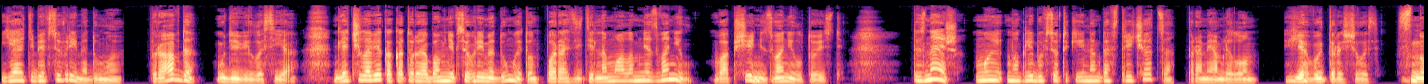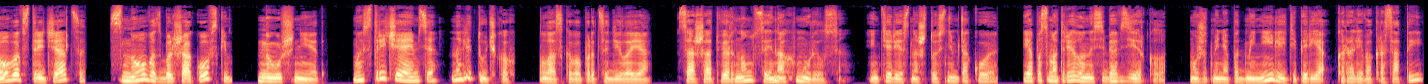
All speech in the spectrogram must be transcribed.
«Я о тебе все время думаю». «Правда?» — удивилась я. «Для человека, который обо мне все время думает, он поразительно мало мне звонил. Вообще не звонил, то есть». «Ты знаешь, мы могли бы все таки иногда встречаться?» — промямлил он. Я вытаращилась. «Снова встречаться? Снова с Большаковским? Ну уж нет. Мы встречаемся на летучках», — ласково процедила я. Саша отвернулся и нахмурился. Интересно, что с ним такое? Я посмотрела на себя в зеркало. Может, меня подменили, и теперь я королева красоты?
